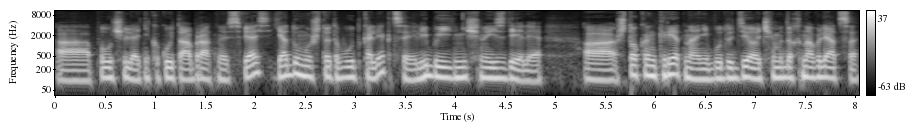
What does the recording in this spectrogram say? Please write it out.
а, получили от них какую-то обратную связь. Я думаю, что это будут коллекции, либо единичные изделия. А, Что конкретно они будут делать, чем вдохновляться,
